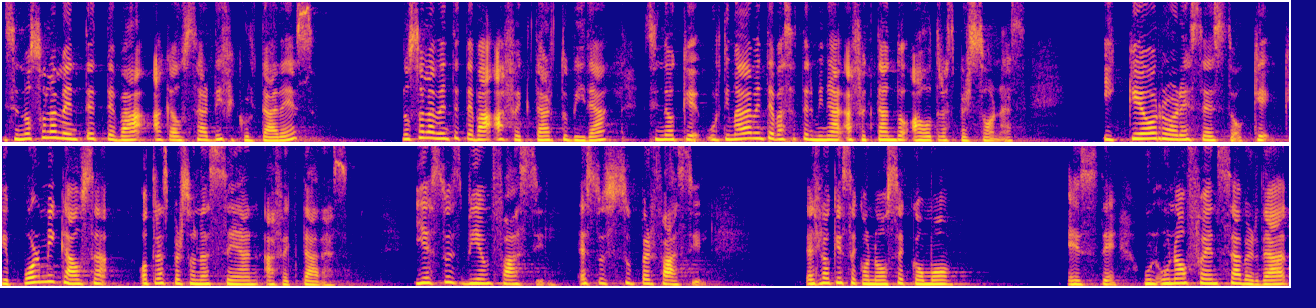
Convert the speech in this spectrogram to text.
Dice, no solamente te va a causar dificultades, no solamente te va a afectar tu vida, sino que últimamente vas a terminar afectando a otras personas. Y qué horror es esto, que, que por mi causa otras personas sean afectadas. Y esto es bien fácil, esto es súper fácil. Es lo que se conoce como este, una ofensa, ¿verdad?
